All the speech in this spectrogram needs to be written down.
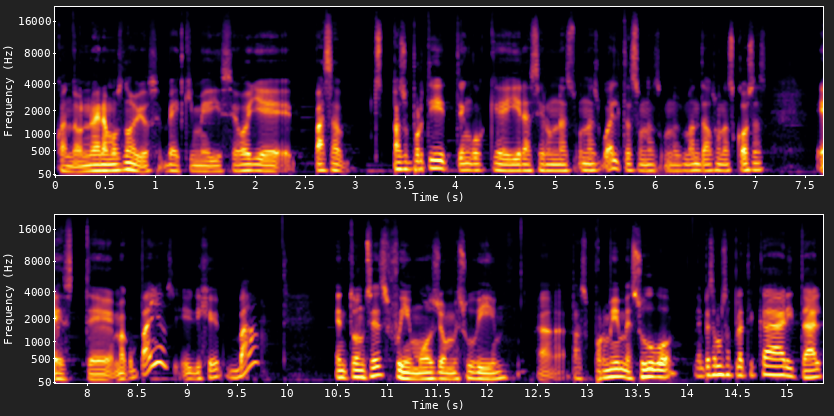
cuando no éramos novios, Becky me dice, oye, pasa, paso por ti, tengo que ir a hacer unas, unas vueltas, unos mandados, unas cosas este, ¿me acompañas? Y dije, va. Entonces fuimos, yo me subí, uh, paso por mí, me subo, empezamos a platicar y tal.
